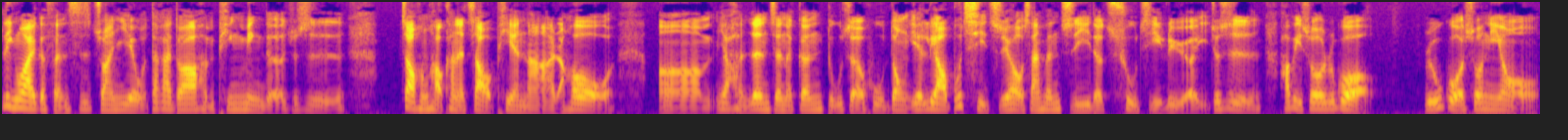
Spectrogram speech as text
另外一个粉丝专业，我大概都要很拼命的，就是照很好看的照片啊，然后呃，要很认真的跟读者互动，也了不起，只有三分之一的触及率而已。就是好比说，如果如果说你有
